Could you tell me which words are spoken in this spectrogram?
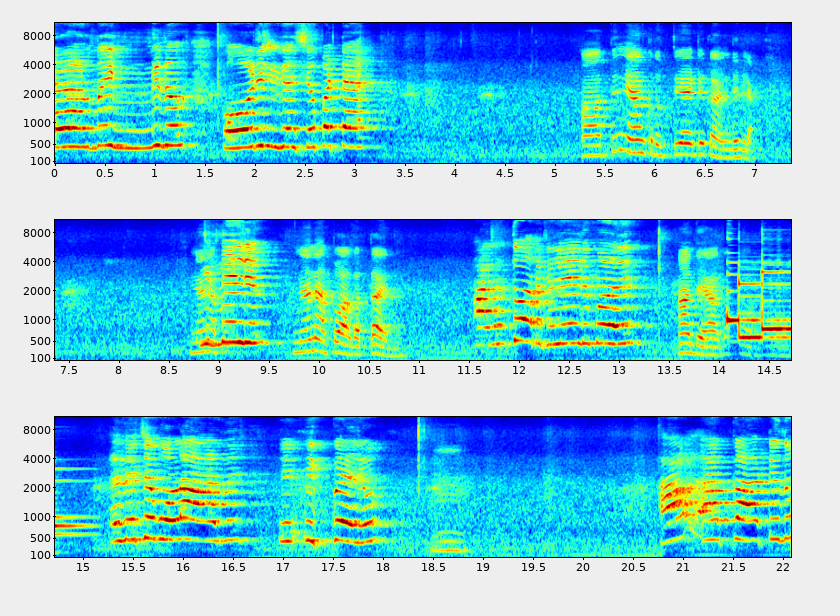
അയാളുടെ ഇങ്ങനെ ഓടി രക്ഷപ്പെട്ടെ. അത് ഞാൻ കൃത്യമായിട്ട് കണ്ടില്ല. ഞാൻ അപ്പൊ ഞാൻ അപ്പോൾ അകത്തായിരുന്നു. അകത്ത് അതെ അകത്തായിരുന്നു എന്നുവെച്ചാ മോൾ ആറ് ഇപ്പഴും ഉം. ആ ആ കാട്ടിന്ന്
